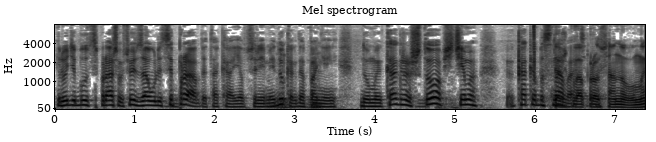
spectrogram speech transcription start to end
и люди будут спрашивать, что это за улица правды такая. Я все время иду, когда по ней думаю, как же, что вообще, чем, как обосновать. Тоже вопрос о новом и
